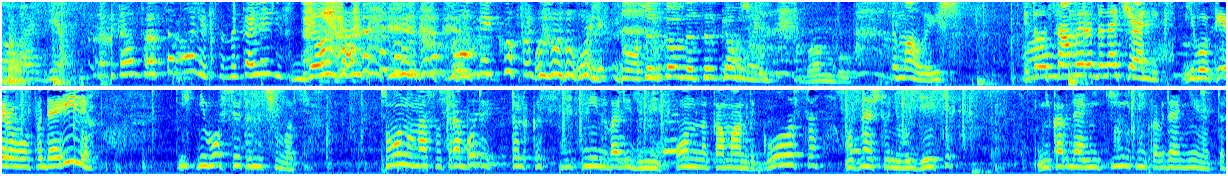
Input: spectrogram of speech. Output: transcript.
молодец. Это он просто молится, на колени встает. Да. Полный конь. Олег, Церковно-цирковой. это малыш. Это вот самый родоначальник. Его первого подарили, и с него все это началось. Он у нас вот работает только с детьми-инвалидами. Он на команды голоса. Он знает, что у него дети. Никогда не кинет, никогда не это.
